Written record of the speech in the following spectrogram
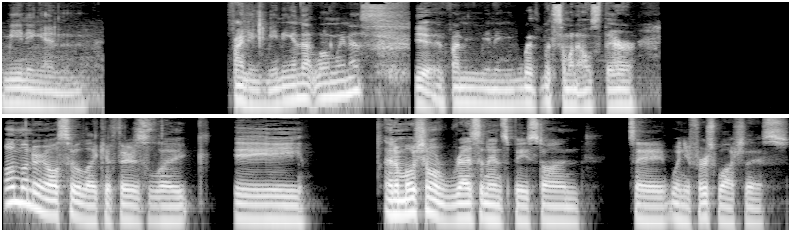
meaning in finding meaning in that loneliness Yeah. and finding meaning with with someone else there. I'm wondering also like if there's like a an emotional resonance based on say when you first watch this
